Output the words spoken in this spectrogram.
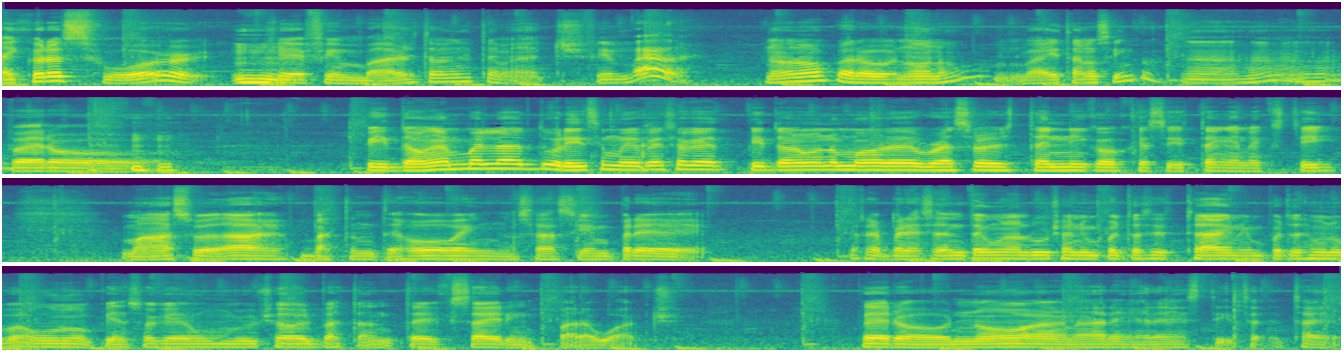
I could have swore que Finn Balor estaba en este match. Finn Balor. No, no, pero no, no. Ahí están los cinco. Ajá, ajá. Pero. Pitón en verdad es durísimo. Yo pienso que Pitón es uno de los mejores wrestlers técnicos que existen en NXT. Más a su edad, es bastante joven. O sea, siempre representa en una lucha, no importa si está, no importa si es uno para uno. Pienso que es un luchador bastante exciting para watch. Pero no va a ganar en el NXT title.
